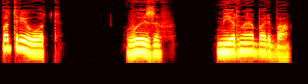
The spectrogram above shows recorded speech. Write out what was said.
Патриот. Вызов. Мирная борьба.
